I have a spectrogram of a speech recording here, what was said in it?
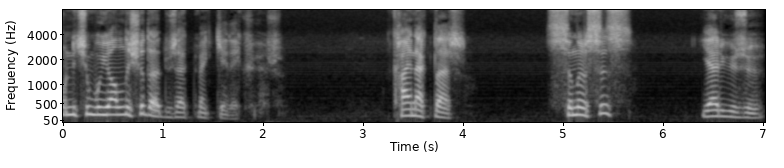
Onun için bu yanlışı da düzeltmek gerekiyor. Kaynaklar sınırsız, yeryüzü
